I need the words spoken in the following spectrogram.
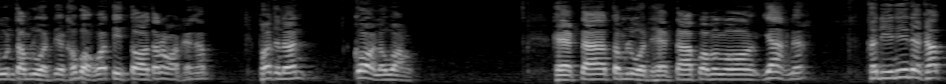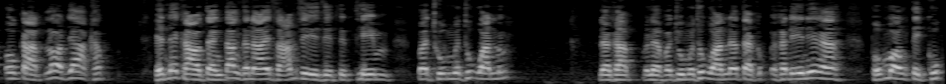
มูลตำรวจเนี่ยเขาบอกว่าติดต่อตลอดนะครับ เพราะฉะนั้นก็ระวัง แหกตาตำรวจ แหกตาปมงยากนะ คดีนี้นะครับโอกาสรอดยากครับ เห็นได้ข่าวแต่งตั้งทนายสามสี่สิบสิบทีม ประชุมกันทุกวันมั้งนะครับเนี่ยประชุมกันทุกวันนะแต่คดีนี้ไงผมมองติดคุก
